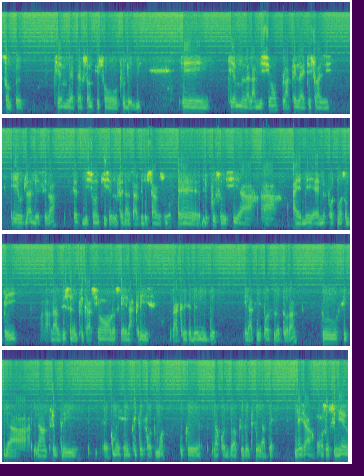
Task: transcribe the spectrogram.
son peuple, qui aime les personnes qui sont autour de lui et qui aime la, mission pour laquelle il a été choisi. Et au-delà de cela, cette mission qui se refait dans sa vie de chaque jour euh, le pousse aussi à, aimer, à aimer fortement son pays. On a vu son implication lorsqu'il y a eu la crise, la crise de 2002 et la crise post-électorale. Tout ce qu'il a, il a entrepris, euh, comment il s'est impliqué fortement pour que la Côte d'Ivoire puisse retrouver la paix. Déjà, on se souvient,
